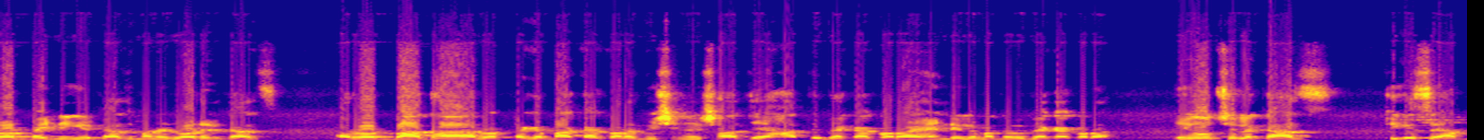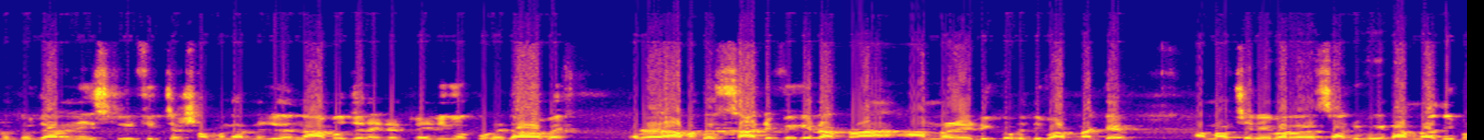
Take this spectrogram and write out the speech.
রড বাইন্ডিং এর কাজ মানে রডের কাজ। রড বাঁধা, রডটাকে বাঁকা করা মেশিনের সাহায্যে হাতে বেঁকা করা হ্যান্ডেলের মাধ্যমে বেঁকা করা এই হচ্ছে কাজ। ঠিক আছে? আপনি তো জানেন স্টিল ফিকচার সম্বন্ধে। আপনি যদি না বুঝেন, এটা ট্রেনিংও করে দেওয়া হবে। এটা আমাদের সার্টিফিকেট আপনারা, আমরা রেডি করে দিব আপনাকে। আমরা হচ্ছে লেবারের সার্টিফিকেট আমরা দিব।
